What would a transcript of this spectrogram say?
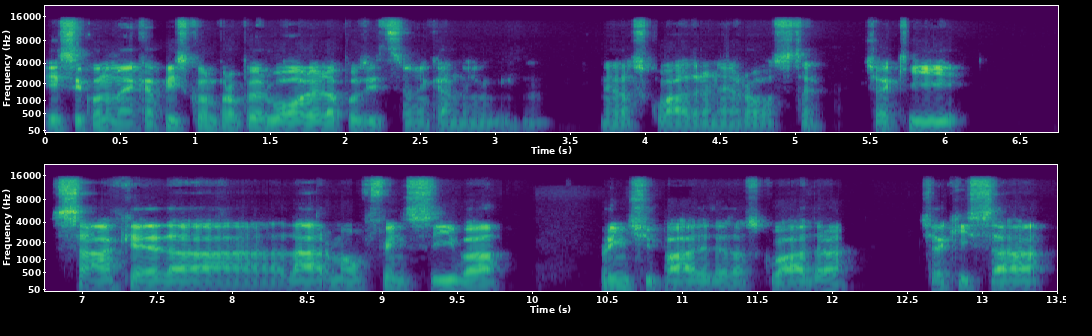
e secondo me capiscono proprio il ruolo e la posizione che hanno in, nella squadra, nel roster. C'è chi sa che è la, l'arma offensiva principale della squadra, c'è chi sa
